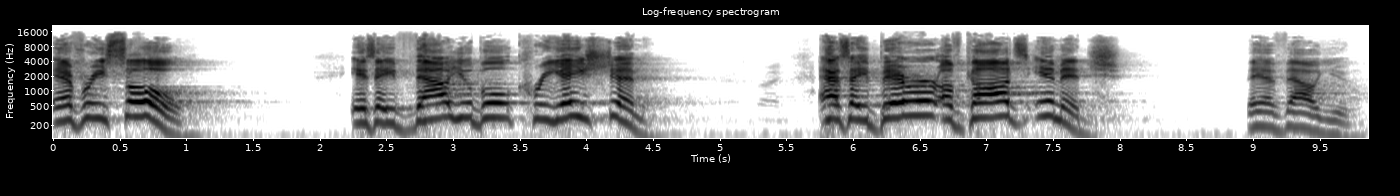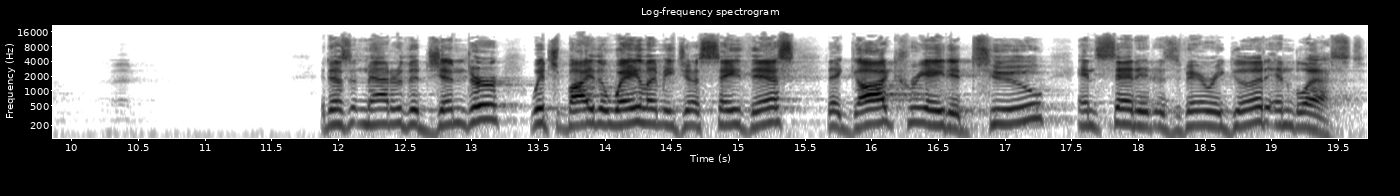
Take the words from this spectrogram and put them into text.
Every soul is a valuable creation. As a bearer of God's image, they have value. It doesn't matter the gender, which, by the way, let me just say this that God created two and said it is very good and blessed.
